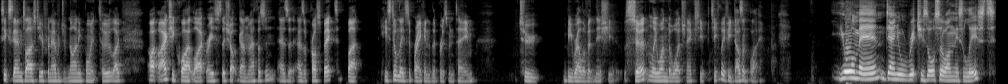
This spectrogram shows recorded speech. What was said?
Six games last year for an average of ninety point two. Like I, I actually quite like Rhys the Shotgun Mathieson as a as a prospect, but he still needs to break into the Brisbane team to be relevant this year. Certainly one to watch next year, particularly if he doesn't play. Your man, Daniel Rich, is also on this list.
